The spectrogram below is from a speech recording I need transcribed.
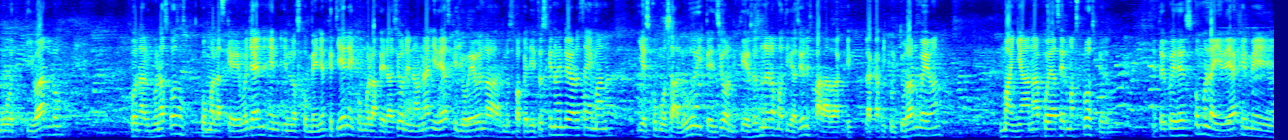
motivarlo con algunas cosas como las que vemos ya en, en, en, los convenios que tiene, como la federación, en unas ideas que yo veo en, la, en, los papelitos que nos entregaron esta semana, y es como salud y pensión, que eso es una de las motivaciones para la que la caficultura nueva mañana pueda ser más próspera. Entonces pues es como la idea que me,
